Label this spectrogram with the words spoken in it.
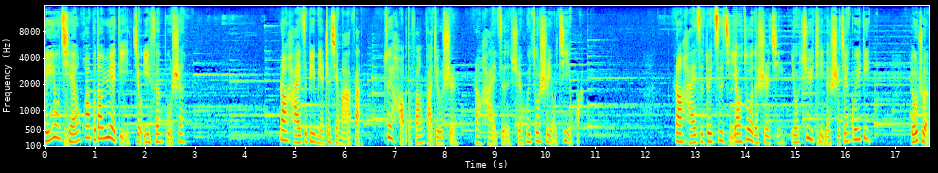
零用钱花不到月底就一分不剩。让孩子避免这些麻烦，最好的方法就是让孩子学会做事有计划，让孩子对自己要做的事情有具体的时间规定，有准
